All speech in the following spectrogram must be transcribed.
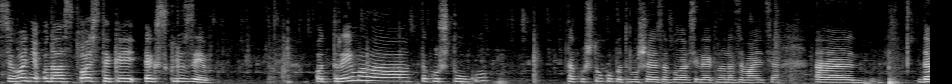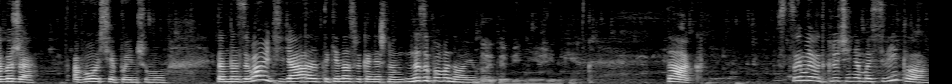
Сьогодні у нас ось такий ексклюзив. Отримала таку штуку. Таку штуку, тому що я забула завжди, як вона називається. Е, ДВЖ. Або ще по-іншому. Там називають, я такі назви, звісно, не запам'ятаю. Дайте бідній жінки. Так, з цими відключеннями світла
